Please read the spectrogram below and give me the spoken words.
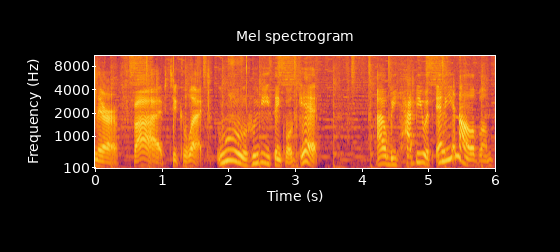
And there are five to collect. Ooh, who do you think we'll get? I'll be happy with any and all of them.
